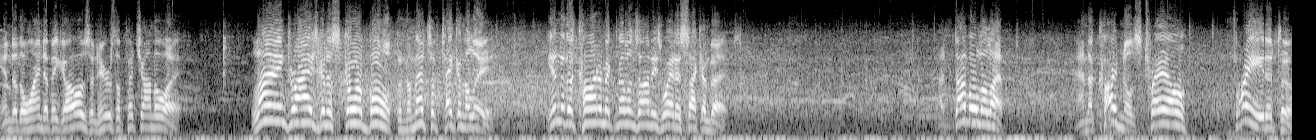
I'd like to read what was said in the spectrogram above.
Into the windup he goes, and here's the pitch on the way. Line drive's going to score both, and the Mets have taken the lead. Into the corner, McMillan's on his way to second base. A double to left, and the Cardinals trail three to two.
